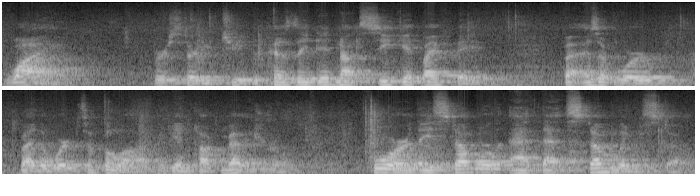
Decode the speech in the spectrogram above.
Why? verse 32, because they did not seek it by faith, but as it were by the works of the law, again talking about Israel, for they stumbled at that stumbling stone.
